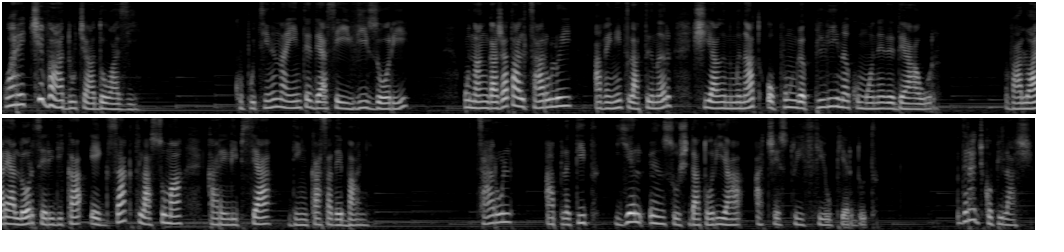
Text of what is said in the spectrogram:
Oare ce va aduce a doua zi? Cu puțin înainte de a se ivi zorii, un angajat al țarului a venit la tânăr și i-a înmânat o pungă plină cu monede de aur. Valoarea lor se ridica exact la suma care lipsea din casa de bani. Țarul a plătit el însuși datoria acestui fiu pierdut. Dragi copilași,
